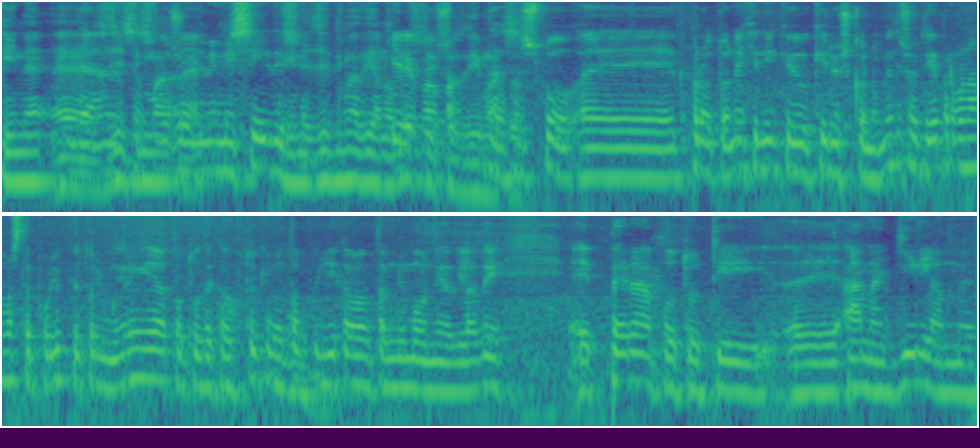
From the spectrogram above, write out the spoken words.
είναι, ε, Ναι, να σας ζήτημα, δώσω μια μισή είδηση. είναι ζήτημα διανομής Κύριε του Παπα, Θα εισοδήματο. σας πω. Ε, πρώτον, έχει δίκιο ο κύριος Οικονομίδης ότι έπρεπε να είμαστε πολύ πιο τολμηροί από το 18 και μετά που βγήκαμε από τα μνημόνια. Δηλαδή, ε, πέρα από το ότι ε, αναγγείλαμε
